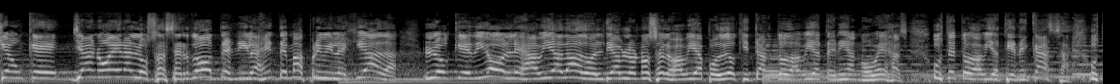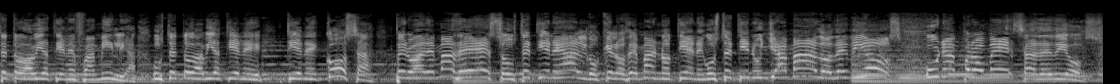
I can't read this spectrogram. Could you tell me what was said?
Que aunque ya no eran los sacerdotes ni la gente más privilegiada, lo que Dios les había dado, el diablo no se los había podido quitar, todavía tenían ovejas, usted todavía tiene casa, usted todavía tiene familia, usted todavía tiene, tiene cosas, pero además de eso, usted tiene algo que los demás no tienen, usted tiene un llamado de Dios, una promesa de Dios.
